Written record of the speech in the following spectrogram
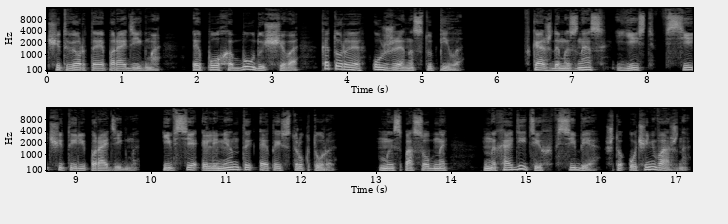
четвертая парадигма, эпоха будущего, которая уже наступила. В каждом из нас есть все четыре парадигмы и все элементы этой структуры. Мы способны находить их в себе, что очень важно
